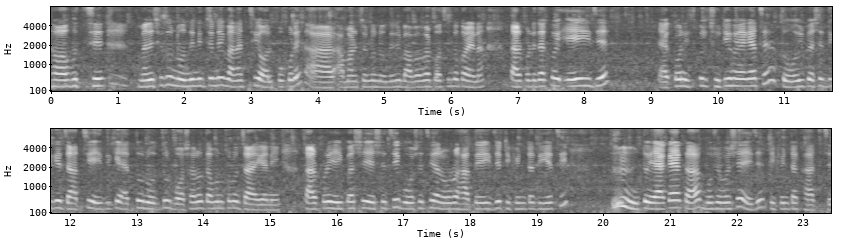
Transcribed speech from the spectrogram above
খাওয়া হচ্ছে। মানে শুধু নন্দিনীর জন্যই বানাচ্ছি অল্প করে, আর আমার জন্য নন্দিনীর বাবা আবার পছন্দ করে না। তারপরে দেখো এই যে এখন স্কুল ছুটি হয়ে গেছে, তো ওই পাশের দিকে যাচ্ছি এই দিকে এত রোদ্দুর, বসারও তেমন কোনো জায়গা নেই। তারপরে এই পাশে এসেছি, বসেছি, আর ওর হাতে এই যে টিফিনটা দিয়েছি। তো একা একা বসে বসে এই যে টিফিনটা খাচ্ছে।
